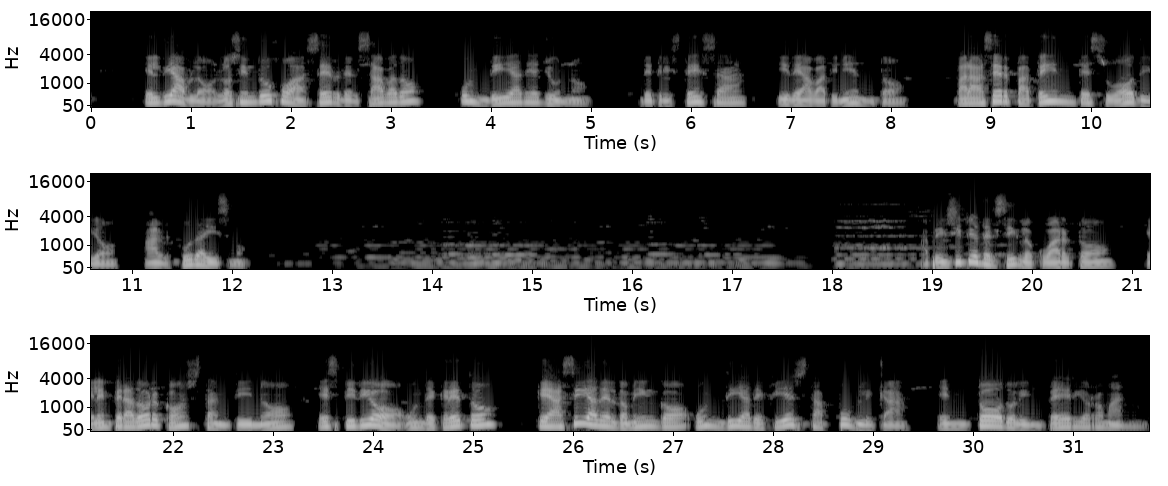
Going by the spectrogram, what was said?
el diablo los indujo a hacer del sábado un día de ayuno, de tristeza y de abatimiento, para hacer patente su odio al judaísmo. A principios del siglo IV, el emperador Constantino expidió un decreto que hacía del domingo un día de fiesta pública en todo el imperio romano.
